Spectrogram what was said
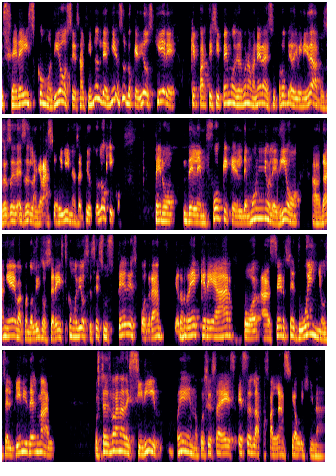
Seréis como dioses. Al final del día eso es lo que Dios quiere, que participemos de alguna manera de su propia divinidad. Pues esa, es la gracia divina en sentido teológico. Pero del enfoque que el demonio le dio a Adán y Eva cuando dijo, seréis como dioses, es ustedes podrán recrear o hacerse dueños del bien y del mal. Ustedes van a decidir, bueno, pues esa es, esa es la falacia original,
